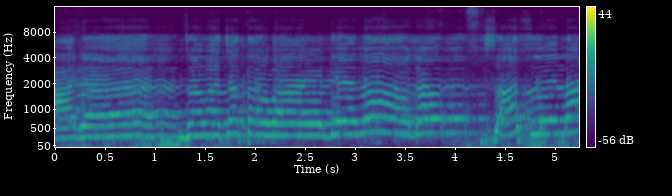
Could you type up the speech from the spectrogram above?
अग जवाच्या तवा गेला ग. सासूला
